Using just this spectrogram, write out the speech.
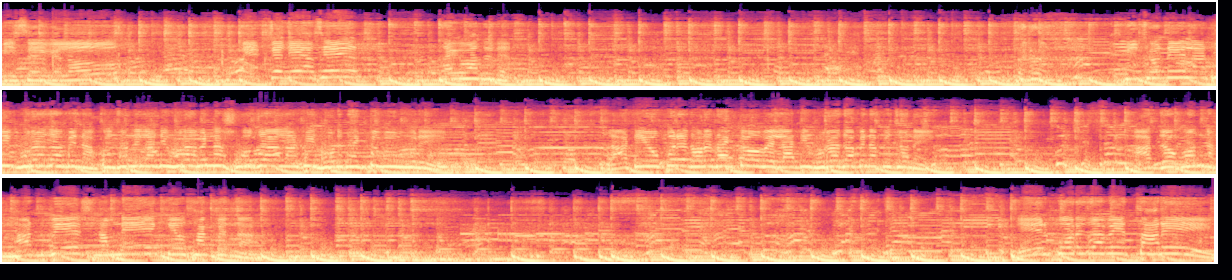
মিস গেল। যে আছে, তাকে বাঁধে দেন। পিছনে লাঠি ঘোরা যাবে না। পিছনে লাঠি ঘোরাবে না। সোজা লাঠি ধরে থাকতে হবে উপরে। লাঠি উপরে ধরে থাকতে হবে। লাঠি ঘোরা যাবে না পিছনে। আর যখন হাঁটবে, সামনে কেউ থাকবেন না। এরপরে যাবে তারেক।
